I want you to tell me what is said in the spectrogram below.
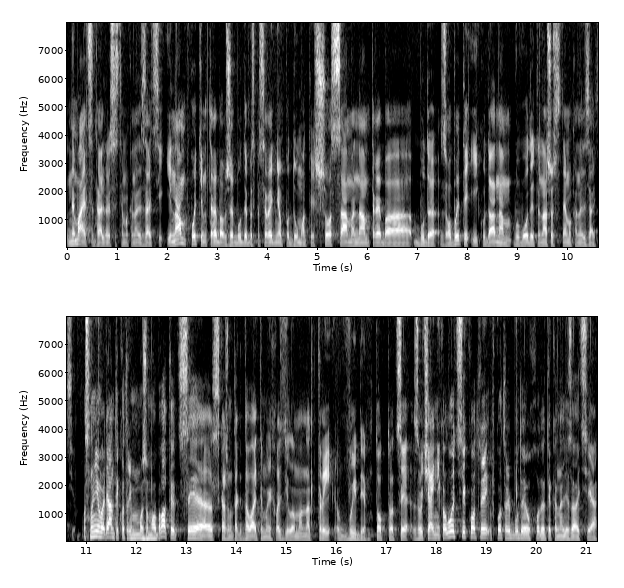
немає центральної системи каналізації, і нам потім треба вже буде безпосередньо подумати, що саме нам треба буде зробити і куди нам виводити нашу систему каналізації. Основні варіанти, котрі ми можемо обрати, це, скажімо так, давайте ми їх розділимо на три види. Тобто, це звичайні колодці, котрі, в котрі буде уходити каналізація.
